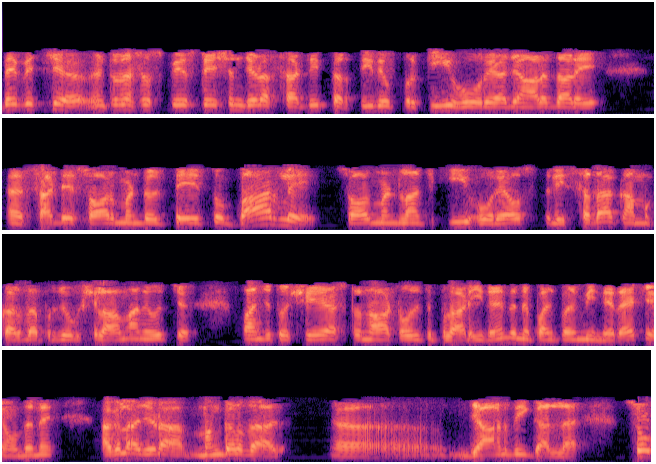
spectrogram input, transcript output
ਦੇ ਵਿੱਚ ਇੰਟਰਨੈਸ਼ਨਲ ਸਪੇਸ ਸਟੇਸ਼ਨ ਜਿਹੜਾ ਸਾਡੀ ਧਰਤੀ ਦੇ ਉੱਪਰ ਕੀ ਹੋ ਰਿਹਾ ਜਾਂ ਆਲੇ ਦਾਲੇ ਸਾਡੇ ਸੌਰ ਮੰਡਲ ਤੇ ਤੋਂ ਬਾਹਰਲੇ ਸੌਰ ਮੰਡਲਾਂ 'ਚ ਕੀ ਹੋ ਰਿਹਾ, ਉਸ ਲਈ ਸਦਾ ਕੰਮ ਕਰਦਾ ਪ੍ਰਯੋਗਸ਼ਾਲਾਵਾਂ ਨੇ ਉਹ 5 ਤੋਂ 6 ਐਸਟਰੋਨਾਟ ਉਹਦੇ 'ਚ ਪੁਲਾੜੀ ਰਹਿੰਦੇ ਨੇ 5-5 ਮਹੀਨੇ ਰਹਿ ਕੇ ਆਉਂਦੇ ਨੇ। ਅਗਲਾ ਜਿਹੜਾ ਮੰਗਲ ਦਾ ਜਾਣ ਦੀ ਗੱਲ ਹੈ। ਸੋ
